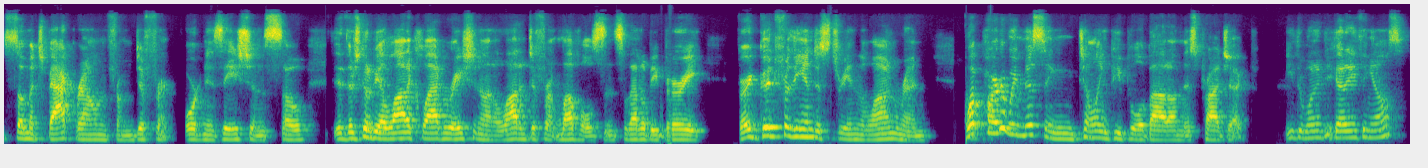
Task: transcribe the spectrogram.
so much background from different organizations. So there's going to be a lot of collaboration on a lot of different levels. And so that'll be very, very good for the industry in the long run. What part are we missing telling people about on this project? Either one of you got anything else?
